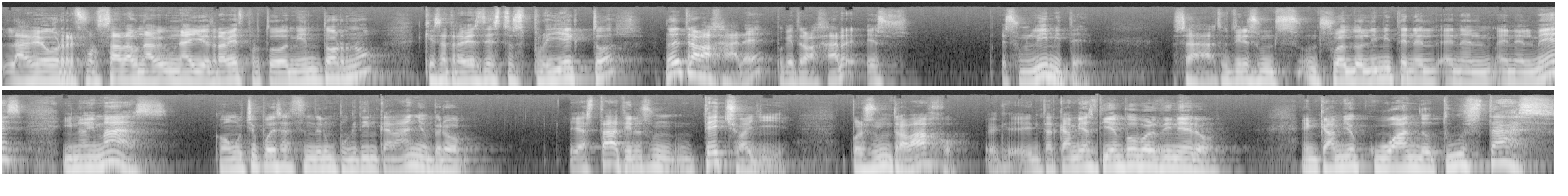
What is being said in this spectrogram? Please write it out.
la veo reforzada una, una y otra vez por todo mi entorno, que es a través de estos proyectos, no de trabajar, ¿eh? porque trabajar es, es un límite. O sea, tú tienes un, sueldo límite en el, en, el, en el mes y no hay más. Como mucho puedes ascender un poquitín cada año, pero ya está, tienes un techo allí. Por eso es un trabajo. Intercambias tiempo por dinero. En cambio, cuando tú estás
